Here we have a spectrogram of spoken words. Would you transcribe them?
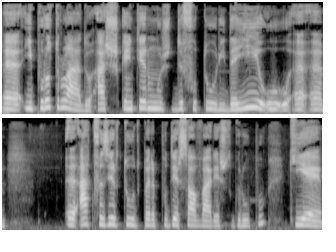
Uh, e por outro lado, acho que em termos de futuro, e daí o, uh, uh, há que fazer tudo para poder salvar este grupo, que é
